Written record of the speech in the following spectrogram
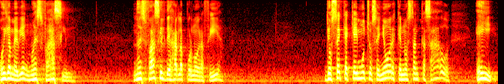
Óigame bien, no es fácil. No es fácil dejar la pornografía. Yo sé que aquí hay muchos señores que no están casados. Ey,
